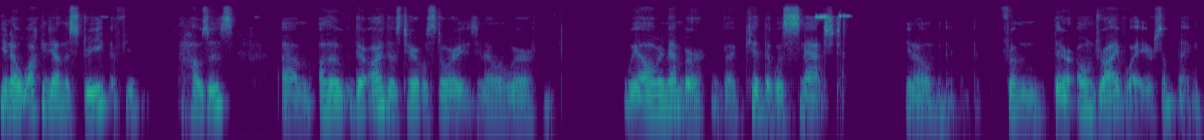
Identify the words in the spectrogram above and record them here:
you know, walking down the street a few houses. Um, although there are those terrible stories, you know, where we all remember the kid that was snatched, you know, from their own driveway or something.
